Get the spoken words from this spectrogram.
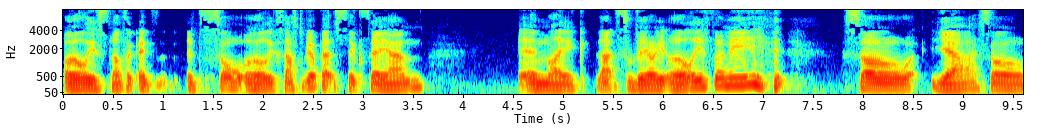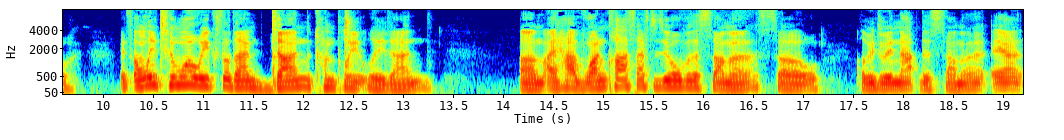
early stuff, like it's it's so early because I have to be up at six a.m. and like that's very early for me. so yeah, so it's only two more weeks so that I'm done completely then. Um, I have one class I have to do over the summer, so I'll be doing that this summer, and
